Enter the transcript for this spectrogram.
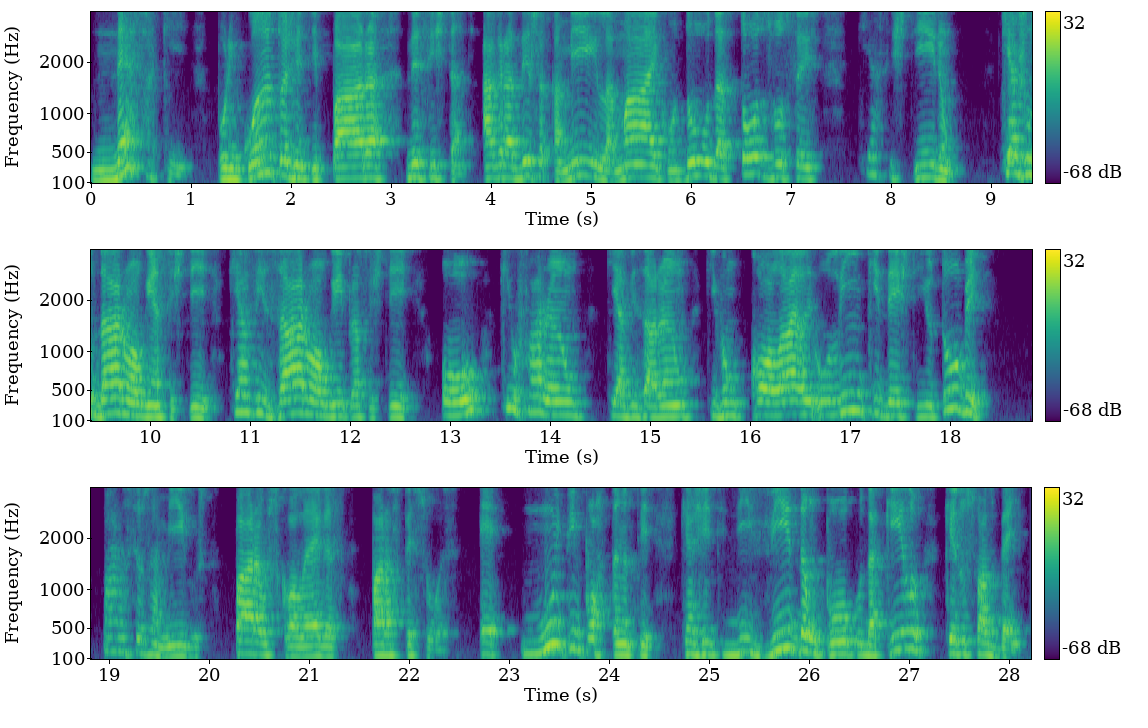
nessa aqui. Por enquanto, a gente para nesse instante. Agradeço a Camila, Maicon, Duda, todos vocês que assistiram, que ajudaram alguém a assistir, que avisaram alguém para assistir, ou que o farão, que avisarão, que vão colar o link deste YouTube para seus amigos, para os colegas, para as pessoas. É muito importante que a gente divida um pouco daquilo que nos faz bem.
